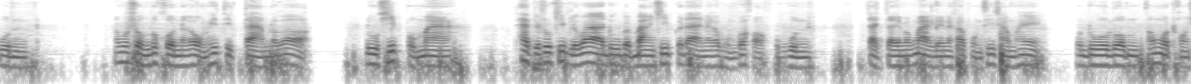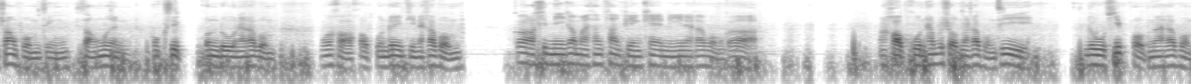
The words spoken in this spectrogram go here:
คุณท่านผู้ชมทุกคนนะครับผมที่ติดตามแล้วก็ดูคลิปผมมาแทบจะทุกคลิปหรือว่าดูแบบบางคลิปก็ได้นะครับ ผมก็ขอขอบคุณจากใจมาก ๆเลยนะครับ ผมที่ทำให้ คนดูรวมทั้งหมดของช่องผมถึง 20,060 คนดูนะครับผมผมก็ขอขอบคุณด้วยจริงๆนะครับผมก็คลิปนี้ก็มาสั้นๆเพียงแค่นี้นะครับ ผมก็มาขอบคุณท่านผู้ชมนะครับ ผมที่ดูคลิปผมนะครับผม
